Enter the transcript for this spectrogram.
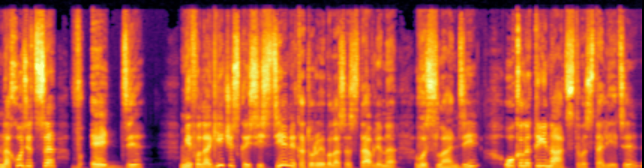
находятся в Эдде, мифологической системе, которая была составлена в Исландии около XIII столетия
